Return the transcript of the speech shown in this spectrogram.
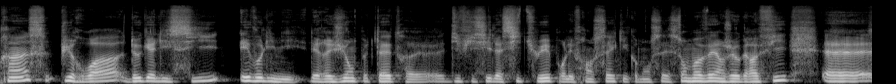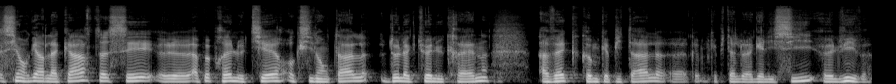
prince puis roi de Galicie et Volhynie, des régions peut-être euh, difficiles à situer pour les Français qui commençaient sont mauvais en géographie. Euh, si on regarde la carte, c'est euh, à peu près le tiers occidental de l'actuelle Ukraine, avec comme capitale, comme capitale de la Galicie, Lviv.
